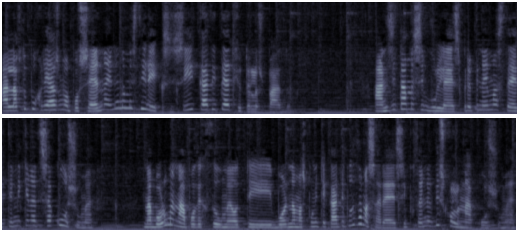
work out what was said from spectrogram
αλλά αυτό που χρειάζομαι από σένα είναι να με στηρίξεις ή κάτι τέτοιο τέλος πάντων. Αν ζητάμε συμβουλές πρέπει να είμαστε έτοιμοι και να τις ακούσουμε. Να μπορούμε να αποδεχθούμε ότι μπορεί να μας πούνε και κάτι που δεν θα μας αρέσει, που θα είναι δύσκολο να ακούσουμε.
